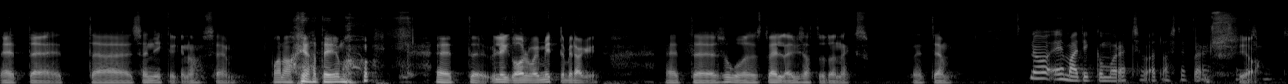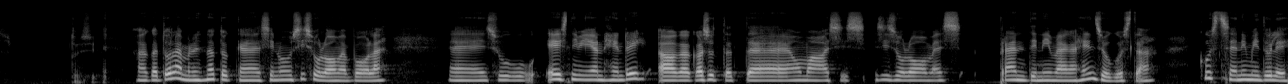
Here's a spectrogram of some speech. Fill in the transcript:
et, et äh, see on ikkagi noh, see vana hea teema et ülikool või mitte midagi. et äh, suguvõsast välja ei visatud õnneks, et jah no emad ikka muretsevad laste pärast. jah, tõsi. aga tuleme nüüd natuke sinu sisuloome poole. Eh, su eesnimi on Henri, aga kasutad oma siis sisuloomes brändi nimega Hensu Gusta. kust see nimi tuli?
